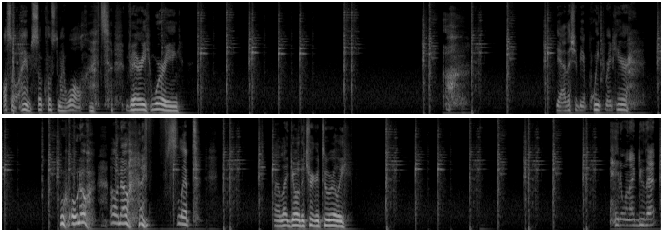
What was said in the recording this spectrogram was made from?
Also, I am so close to my wall. It's very worrying. Yeah, there should be a point right here. Ooh, oh no! Oh no! I slipped. I let go of the trigger too early. I hate it when I do that.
